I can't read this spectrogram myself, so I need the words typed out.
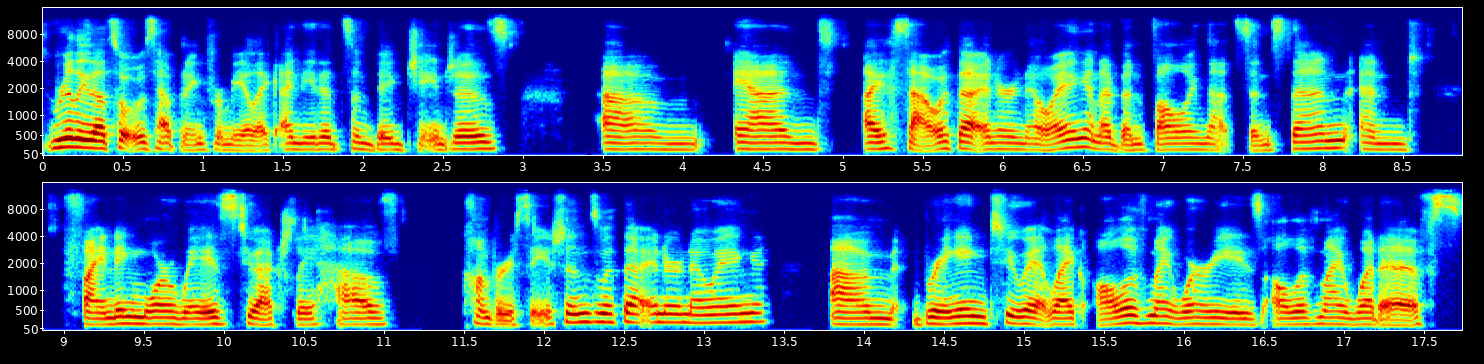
really, that's what was happening for me. Like, I needed some big changes. Um, and I sat with that inner knowing, and I've been following that since then and finding more ways to actually have conversations with that inner knowing, um, bringing to it like all of my worries, all of my what ifs,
